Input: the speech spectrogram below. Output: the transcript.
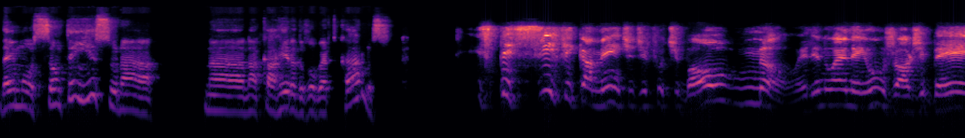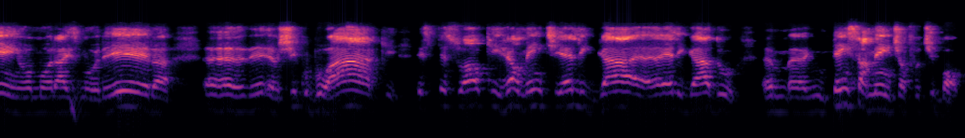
da emoção? Tem isso na, na, na carreira do Roberto Carlos? Especificamente de futebol, não. Ele não é nenhum Jorge Ben ou Moraes Moreira, é, Chico Buarque, esse pessoal que realmente é, ligar, é ligado é, intensamente ao futebol.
